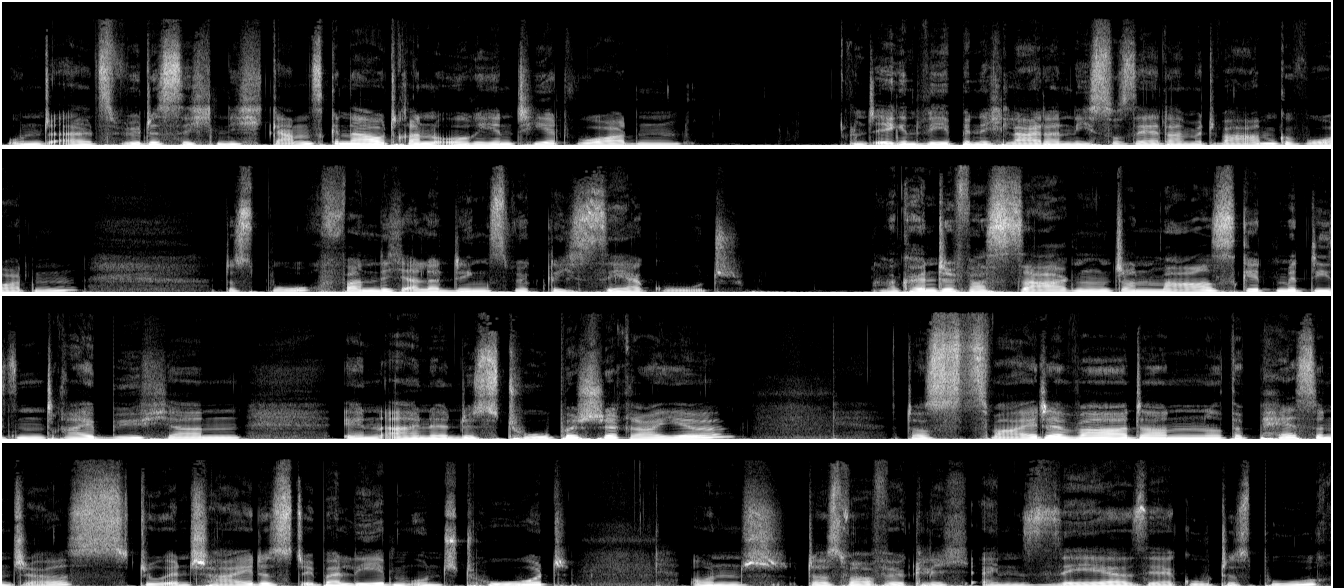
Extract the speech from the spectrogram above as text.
und als würde sich nicht ganz genau dran orientiert worden. Und irgendwie bin ich leider nicht so sehr damit warm geworden. Das Buch fand ich allerdings wirklich sehr gut. Man könnte fast sagen, John Mars geht mit diesen drei Büchern in eine dystopische Reihe. Das zweite war dann The Passengers. Du entscheidest über Leben und Tod. Und das war wirklich ein sehr, sehr gutes Buch.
